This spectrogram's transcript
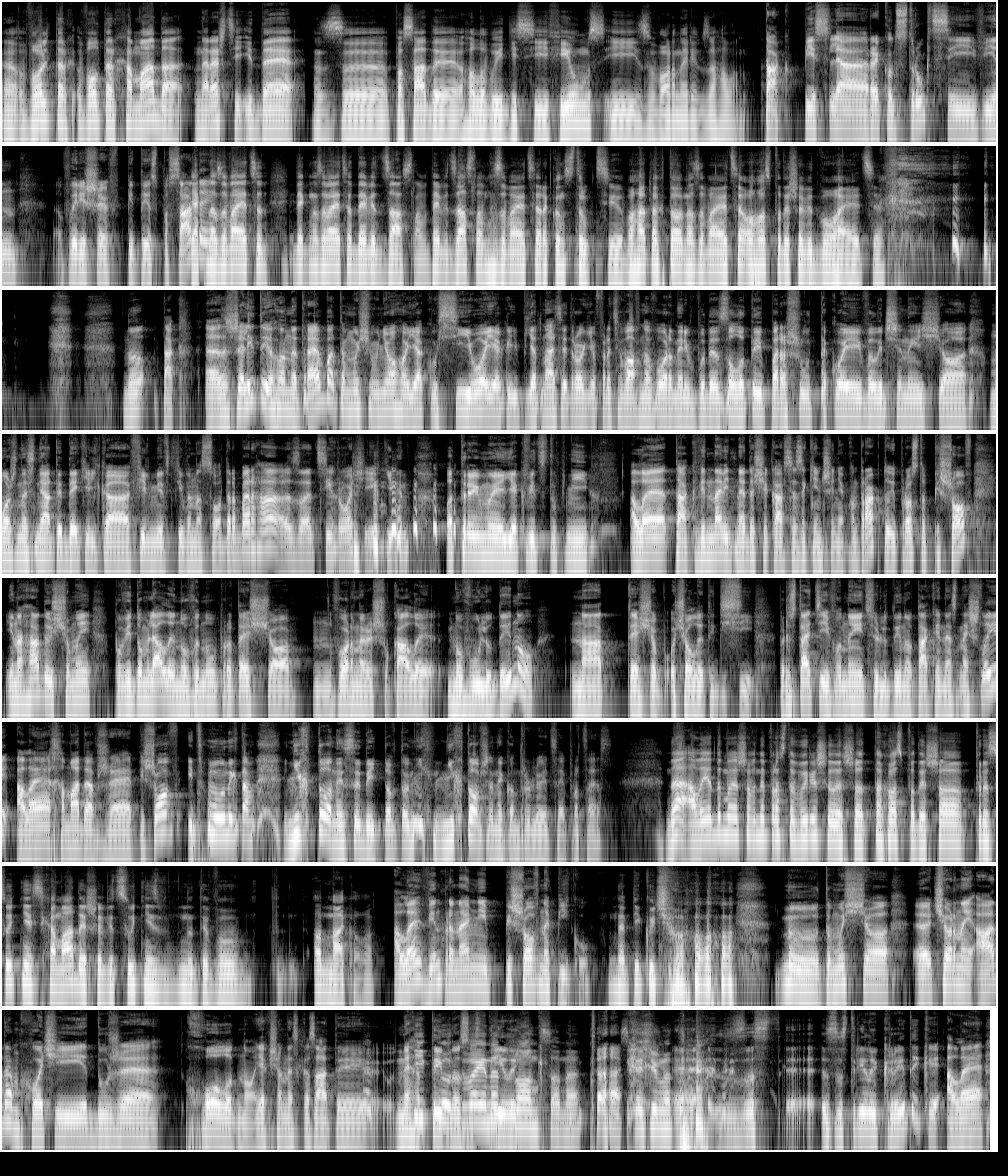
Е, Вольтер Волтер Хамада нарешті іде з посади голови DC Films і з Ворнерів загалом. Так, після реконструкції він вирішив піти з посади. Як називається як називається Девід Заслав? Девід Заслав називається реконструкцією. Багато хто називається О Господи, що відбувається. Ну так, е, жаліти його не треба, тому що в нього, як у CEO, який 15 років працював на Ворнерів, буде золотий парашут такої величини, що можна зняти декілька фільмів Стівена Содерберга за ці гроші, які він отримує як відступні. Але так, він навіть не дочекався закінчення контракту і просто пішов. І нагадую, що ми повідомляли новину про те, що Ворнери шукали нову людину на те, щоб очолити DC. В результаті вони цю людину так і не знайшли, але Хамада вже пішов, і тому у них там ніхто не сидить, тобто ні, ніхто вже не контролює цей процес. Да, але я думаю, що вони просто вирішили, що та господи, що присутність Хамади, що відсутність, ну, типу, однаково. Але він принаймні пішов на піку. На піку чого? Ну, тому що е, Чорний Адам, хоч і дуже холодно, якщо не сказати негативно зустріли Джонсона, так, скажімо е, так. Е, зустріли критики, але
